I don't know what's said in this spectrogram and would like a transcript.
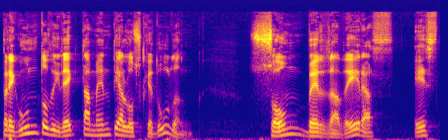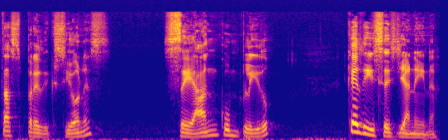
Pregunto directamente a los que dudan. ¿Son verdaderas estas predicciones? ¿Se han cumplido? ¿Qué dices, Yanina?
